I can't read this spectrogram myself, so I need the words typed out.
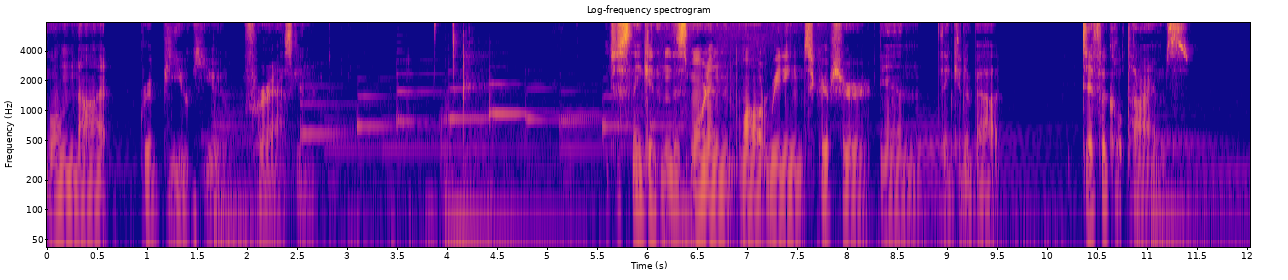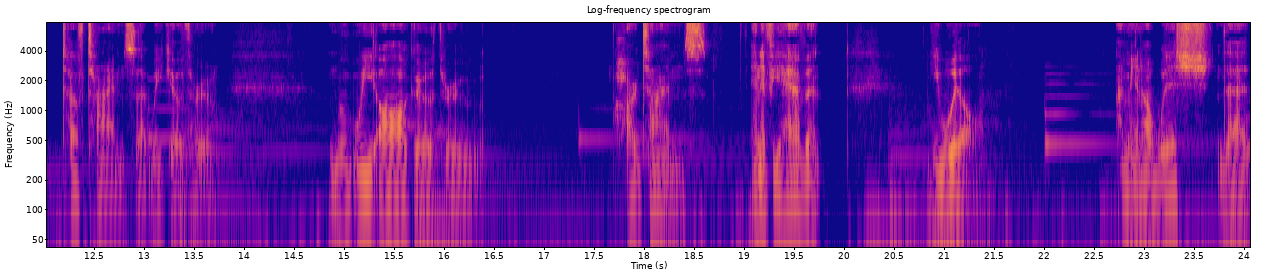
will not rebuke you for asking. Just thinking this morning while reading scripture and thinking about difficult times, tough times that we go through. We all go through hard times. And if you haven't, you will. I mean, I wish that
